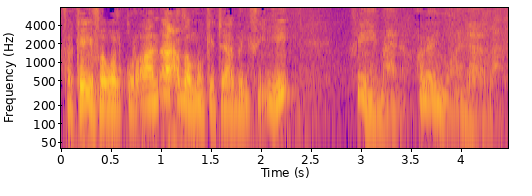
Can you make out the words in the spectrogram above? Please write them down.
فكيف والقرآن أعظم كتاب فيه فيه معنى والعلم عند الله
